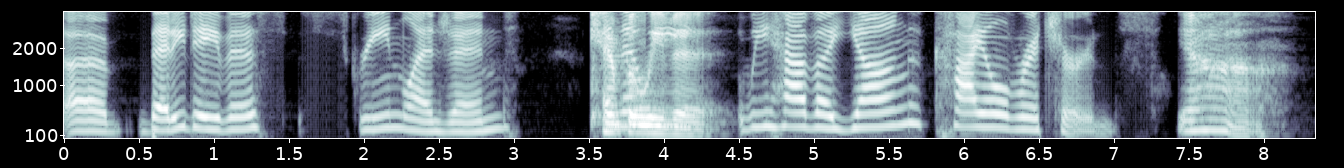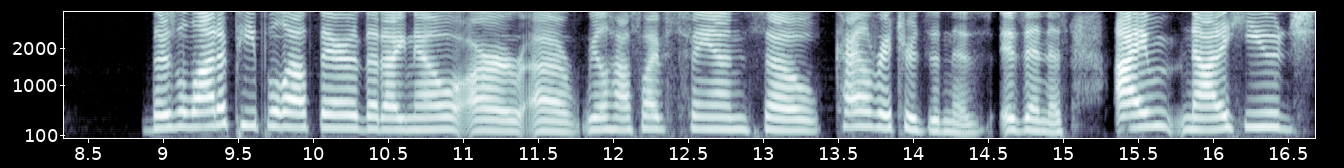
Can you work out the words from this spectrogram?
uh Bette Davis, screen legend. Can't believe we, it. We have a young Kyle Richards. Yeah. There's a lot of people out there that I know are uh, Real Housewives fans. So Kyle Richards in this is in this. I'm not a huge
